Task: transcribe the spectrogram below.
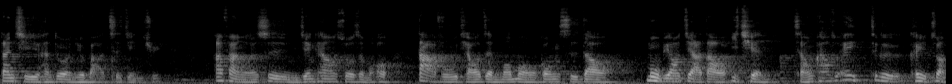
但其实很多人就把它吃进去。啊，反而是你今天看到说什么哦，大幅调整某某公司到目标价到一千，散户看到说，哎、这个可以赚，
